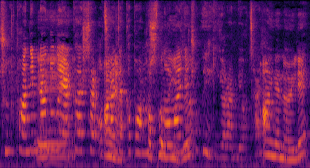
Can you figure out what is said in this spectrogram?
Çünkü pandemiden Ee, dolayı arkadaşlar otelde aynen, kapanmış. kapalıydı. Normalde çok ilgi gören bir otel. Aynen öyle.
